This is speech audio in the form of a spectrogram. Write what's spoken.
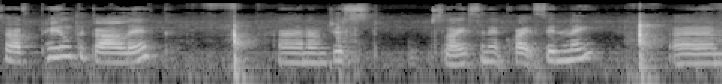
So I've peeled the garlic and I'm just slicing it quite thinly. Um,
